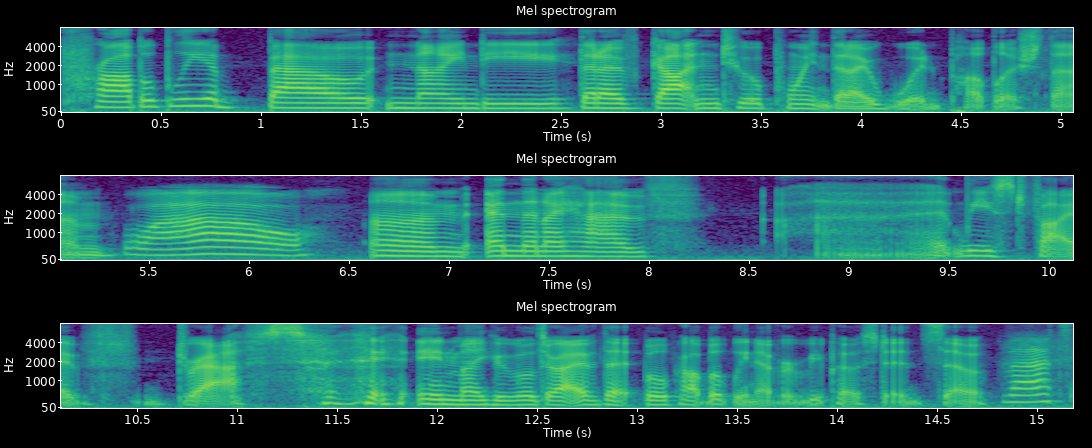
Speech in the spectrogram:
probably about 90 that I've gotten to a point that I would publish them. Wow. Um, and then I have uh, at least five drafts in my Google Drive that will probably never be posted. So That's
